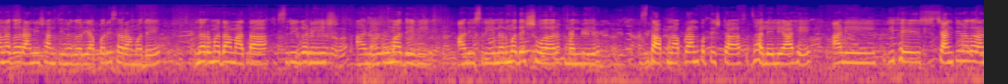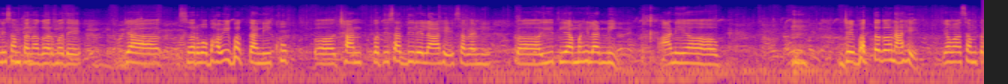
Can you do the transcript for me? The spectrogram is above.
समतानगर आणि शांतीनगर या परिसरामध्ये नर्मदा माता श्री गणेश आणि उमादेवी आणि श्री नर्मदेश्वर मंदिर स्थापना प्राणप्रतिष्ठा झालेली आहे. आणि इथे शांतीनगर आणि समतानगरमध्ये ज्या सर्व भाविक भक्तांनी खूप छान प्रतिसाद दिलेला आहे सगळ्यांनी इथल्या महिलांनी. आणि जे भक्तगण आहे किंवा समत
